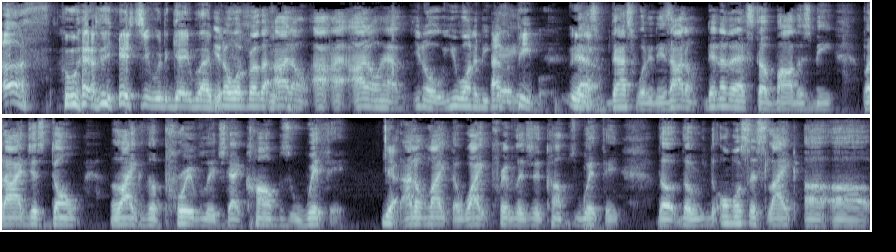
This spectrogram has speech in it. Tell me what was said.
us who have the issue with the gay black. You know what, brother? I don't. I I, I don't have. You know, you want to be as gay. people. That's that's what it is. I don't. None of that stuff bothers me. But I just don't like the privilege that comes with it. Yeah. I don't like the white privilege that comes with it. The the, the almost it's like uh uh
